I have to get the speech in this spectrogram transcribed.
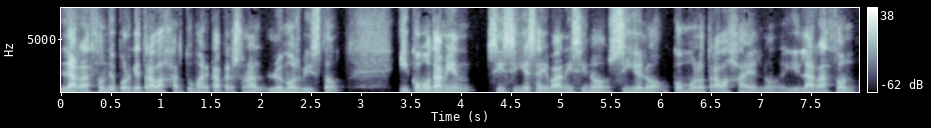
la razón de por qué trabajar tu marca personal, lo hemos visto, y cómo también, si sigues a Iván y si no, síguelo, cómo lo trabaja él, ¿no? Y la razón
